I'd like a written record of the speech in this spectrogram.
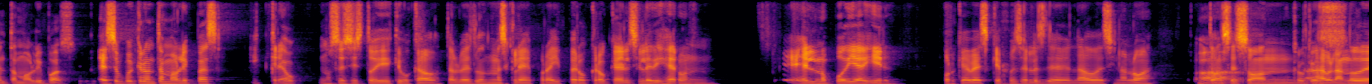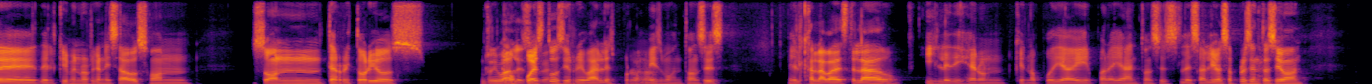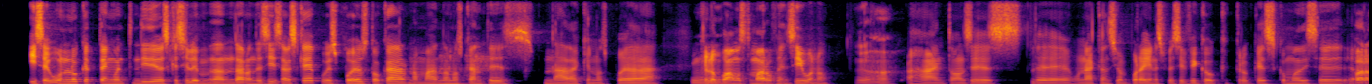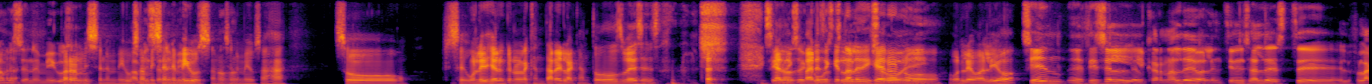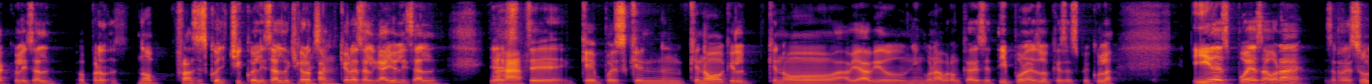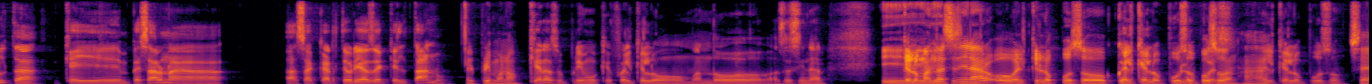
En Tamaulipas. Ese fue creo en Tamaulipas y creo, no sé si estoy equivocado, tal vez los mezclé por ahí, pero creo que a él sí le dijeron él no podía ir porque ves que pues él es del lado de Sinaloa. Entonces ah, son, hablando de, del crimen organizado, son, son territorios rivales, opuestos y rivales por lo mismo. Entonces, él jalaba de este lado y le dijeron que no podía ir para allá. Entonces le salió esa presentación. Y según lo que tengo entendido es que sí le mandaron decir, ¿sabes qué? Pues puedes tocar, nomás no nos cantes nada que nos pueda, que lo podamos tomar ofensivo, ¿no? Ajá. Ajá, entonces una canción por ahí en específico que creo que es como dice. Para ah, mis enemigos. Para mis enemigos, a, mis enemigos, a mis enemigos, ajá. So, según le dijeron que no la cantara y la cantó dos veces. parece que no le dijeron o, le valió. Sí, eh, dice el, el carnal de Valentín Elizalde, este, el flaco Elizalde. O, no, Francisco el chico Elizalde, que, ahora, que ahora es el gallo Elizalde. Este, que pues que, que no, que, que no había habido ninguna bronca de ese tipo, es lo que se especula. Y después ahora resulta que empezaron a, a sacar teorías de que el Tano. El primo, ¿no? Que era su primo, que fue el que lo mandó a asesinar. Y, ¿Que lo mandó a asesinar o el que lo puso? El que lo puso, pues, el que lo puso. Sí.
